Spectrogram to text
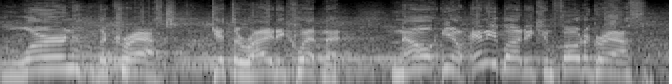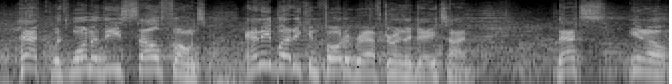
learn the craft, get the right equipment. Now, you know, anybody can photograph, heck, with one of these cell phones. Anybody can photograph during the daytime. That's, you know,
